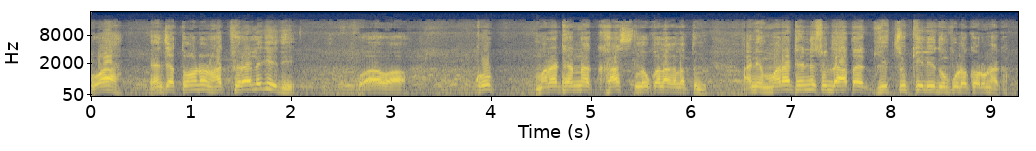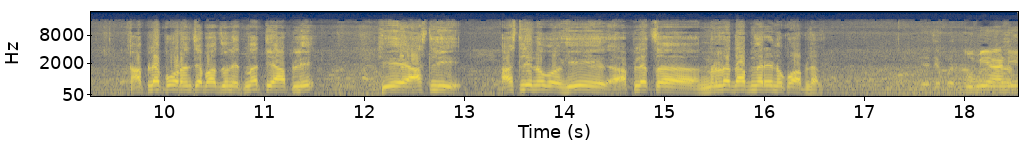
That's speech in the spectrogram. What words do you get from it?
वा यांच्या तोंडावरून हात फिरायला घ्यायची वा वा. खूप मराठ्यांना खास लोक लागला तुम्ही. आणि मराठ्यांनी सुद्धा आता ही चूक केली इथून पुढं करू नका. आपल्या पोरांच्या बाजूने आहेत ना ते आपले हे असली असले नको हे आपल्याच नरड दाबणारे नको आपल्याला. तुम्ही आणि-?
